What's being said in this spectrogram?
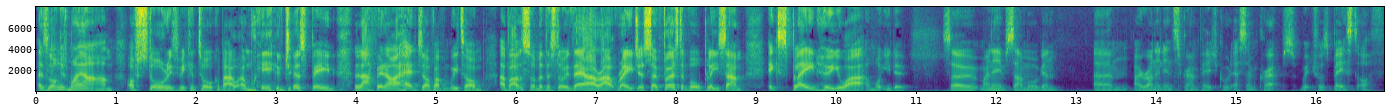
as long as my arm of stories we can talk about and we've just been laughing our heads off haven't we tom about some of the stories they are outrageous so first of all please sam explain who you are and what you do So, my name's Sam Morgan. Um, I run an Instagram page called SM Creps, which was based off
